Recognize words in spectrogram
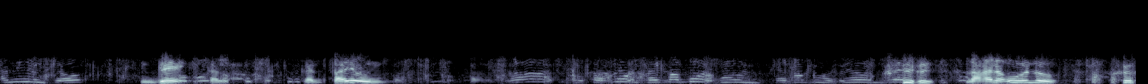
Ano yung joke? Hindi, kan kanta yun. Kay babon. Kay babon. Laka na ulo.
